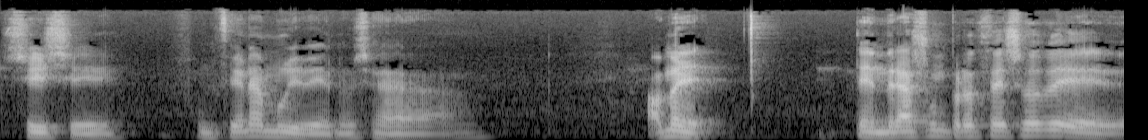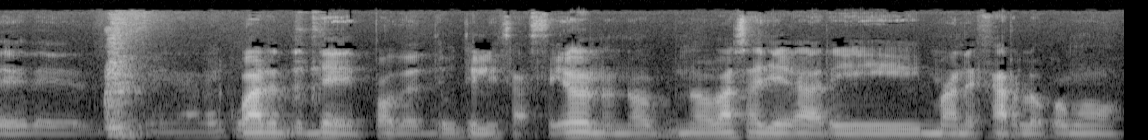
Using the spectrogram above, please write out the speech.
Sí, sí, funciona muy bien. O sea, hombre, tendrás un proceso de, de, de- de adecuar de, poder- de utilización. No, no vas a llegar y manejarlo como,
